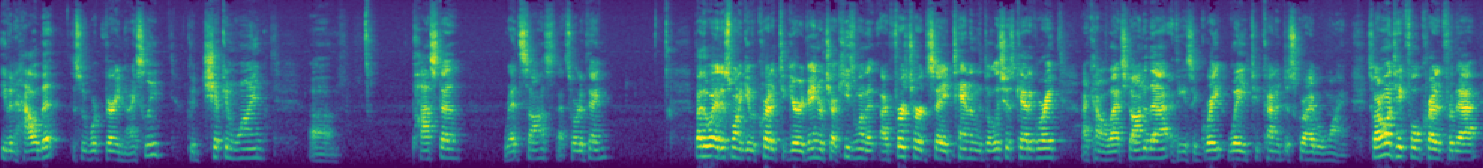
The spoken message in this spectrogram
even halibut, this would work very nicely. Good chicken wine, um, pasta, red sauce, that sort of thing. By the way, I just want to give a credit to Gary Vaynerchuk. He's one that I first heard say 10 in the delicious category. I kind of latched onto that. I think it's a great way to kind of describe a wine. So I don't want to take full credit for that.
